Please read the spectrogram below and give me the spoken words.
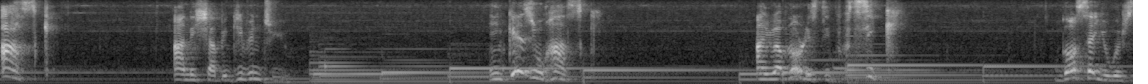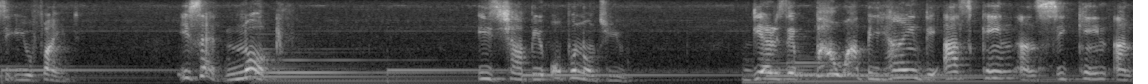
Ask, and it shall be given to you. In case you ask and you have not received, seek. God said you will see, you find. He said, Knock, it shall be open unto you. There is a power behind the asking and seeking and,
